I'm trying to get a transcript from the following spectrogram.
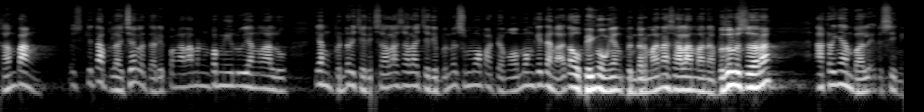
gampang. Terus kita belajar dari pengalaman pemilu yang lalu. Yang benar jadi salah, salah jadi benar, semua pada ngomong kita nggak tahu bingung yang benar mana, salah mana. Betul saudara? Akhirnya balik ke sini.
